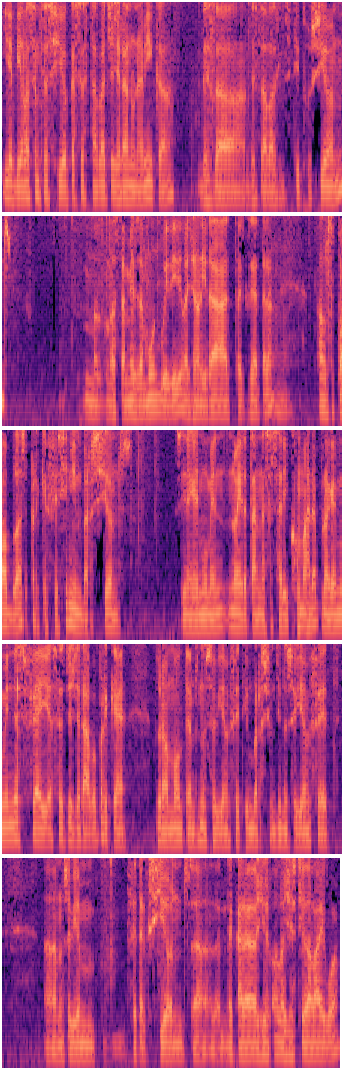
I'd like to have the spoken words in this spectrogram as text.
hi havia la sensació que s'estava exagerant una mica des de, des de les institucions, les de més amunt, vull dir, la Generalitat, etc, mm. als pobles perquè fessin inversions. O sigui, en aquell moment no era tan necessari com ara, però en aquell moment ja es feia, s'exagerava, perquè durant molt temps no s'havien fet inversions i no s'havien fet uh, no s'havien fet accions uh, de, de cara a la gestió de l'aigua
